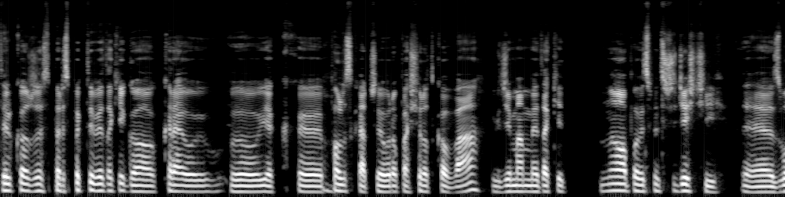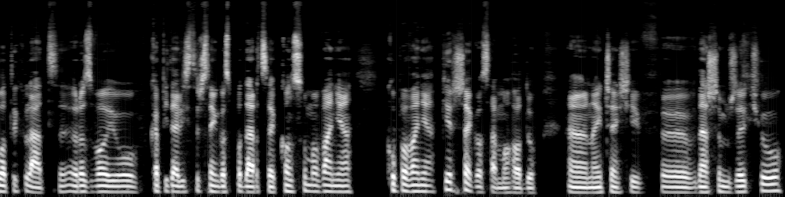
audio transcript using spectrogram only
Tylko, że z perspektywy takiego kraju jak e, Polska czy Europa Środkowa, gdzie mamy takie no powiedzmy 30 e, złotych lat rozwoju w kapitalistycznej gospodarce, konsumowania, kupowania pierwszego samochodu e, najczęściej w, w naszym życiu.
